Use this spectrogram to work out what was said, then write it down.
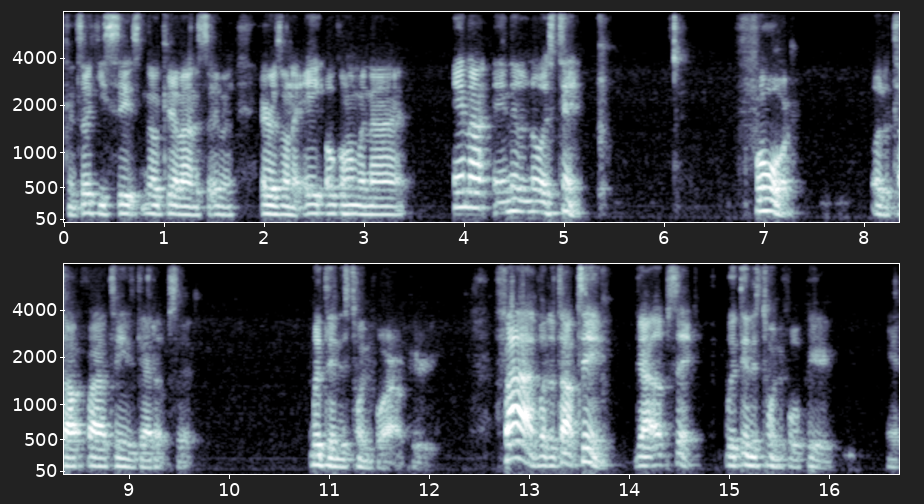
Kentucky 6, North Carolina 7, Arizona 8, Oklahoma 9, and, uh, and Illinois 10. Four of the top five teams got upset within this 24 hour period. Five of the top 10 got upset within this 24 period. And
